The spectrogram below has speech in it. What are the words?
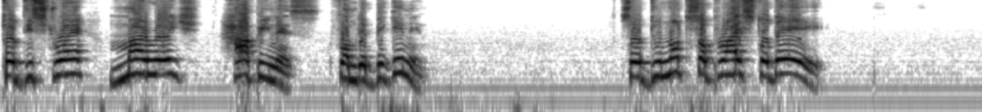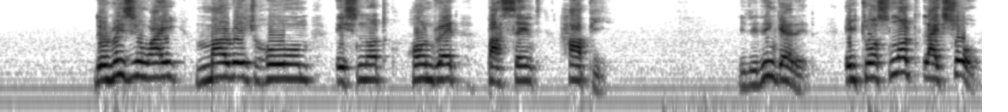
to destroy marriage happiness from the beginning. So do not surprise today. The reason why marriage home is not 100% happy You didn't get it. It was not like so.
